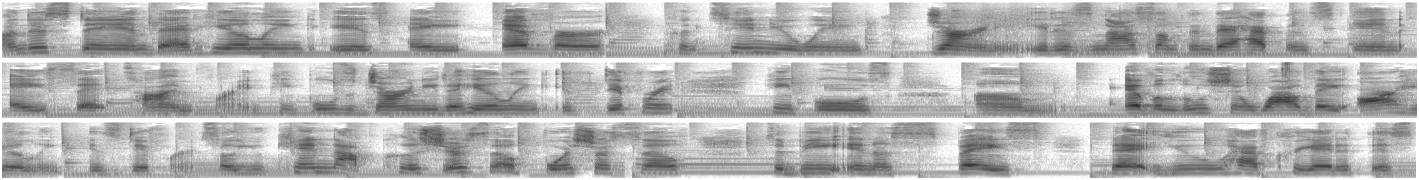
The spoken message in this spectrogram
Understand that healing is a ever continuing journey. It is not something that happens in a set time frame people's journey to healing is different. People's um, evolution while they are healing is different. So you cannot push yourself force yourself to be in a space that you have created this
